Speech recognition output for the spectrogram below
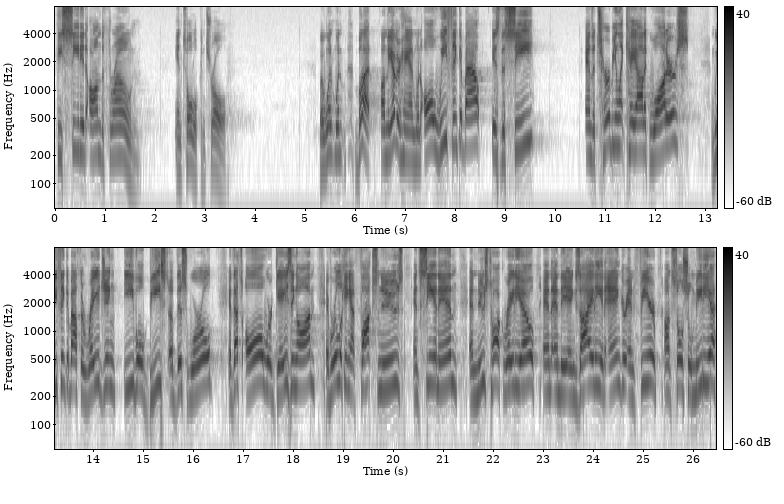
he's seated on the throne in total control. But, when, when, but on the other hand, when all we think about is the sea and the turbulent, chaotic waters, we think about the raging evil beast of this world, if that's all we're gazing on, if we're looking at Fox News and CNN and News Talk Radio and, and the anxiety and anger and fear on social media,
